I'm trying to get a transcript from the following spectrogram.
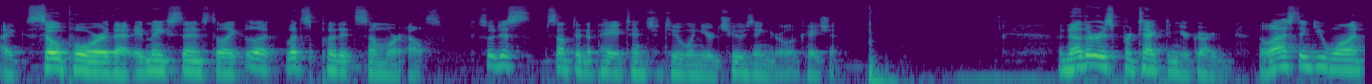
Like so poor that it makes sense to like, look, let's put it somewhere else. So just something to pay attention to when you're choosing your location. Another is protecting your garden. The last thing you want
